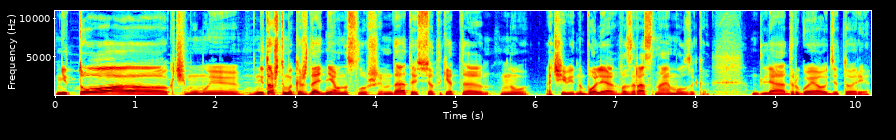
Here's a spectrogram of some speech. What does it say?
не то, к чему мы... Не то, что мы каждодневно слушаем, да, то есть все-таки это, ну, очевидно, более возрастная музыка для другой аудитории.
